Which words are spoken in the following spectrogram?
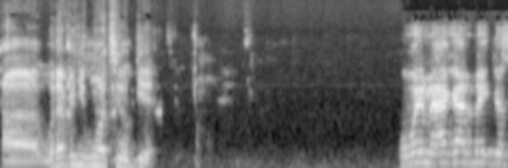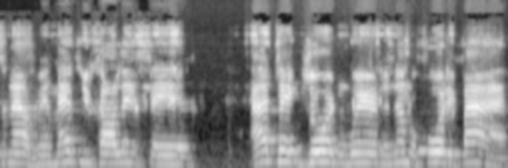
Uh, whatever he wants, he'll get. Well, wait a minute, I gotta make this announcement. Matthew Collette said, I take Jordan wearing the number 45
